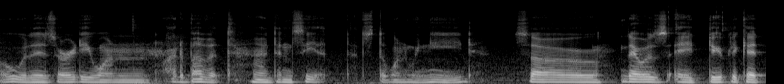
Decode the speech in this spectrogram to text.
Oh, there's already one right above it. I didn't see it. That's the one we need. So there was a duplicate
